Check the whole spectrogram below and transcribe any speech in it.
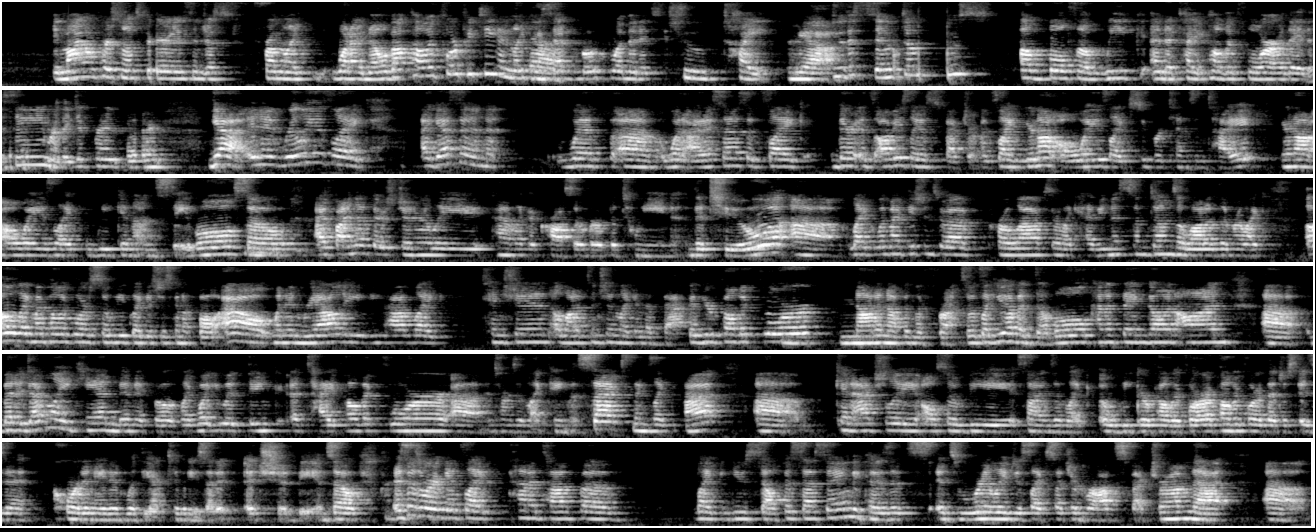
in my own personal experience and just from like what I know about pelvic floor PT, and like yeah. you said, most women it's too tight. Yeah. Do the symptoms of both a weak and a tight pelvic floor are they the same? Are they different? Yeah, and it really is like I guess in with um, what I assess, it's like there it's obviously a spectrum. It's like you're not always like super tense and tight. You're not always like weak and unstable. So I find that there's generally kind of like a crossover between the two. Um, like with my patients who have prolapse or like heaviness symptoms, a lot of them are like, oh, like my pelvic floor is so weak, like it's just gonna fall out. When in reality, you have like tension, a lot of tension like in the back of your pelvic floor not enough in the front. So it's like you have a double kind of thing going on. Uh, but it definitely can mimic both. Like what you would think a tight pelvic floor uh, in terms of like painless sex, things like that. Um, can actually also be signs of like a weaker pelvic floor, or a pelvic floor that just isn't coordinated with the activities that it, it should be. And so this is where it gets like kind of tough of like you self-assessing because it's it's really just like such a broad spectrum that um,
